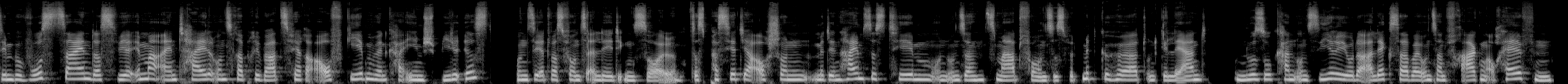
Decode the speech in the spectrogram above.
dem bewusst sein, dass wir immer einen Teil unserer Privatsphäre aufgeben, wenn KI im Spiel ist und sie etwas für uns erledigen soll. Das passiert ja auch schon mit den Heimsystemen und unseren Smartphones. Es wird mitgehört und gelernt. Und nur so kann uns Siri oder Alexa bei unseren Fragen auch helfen.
